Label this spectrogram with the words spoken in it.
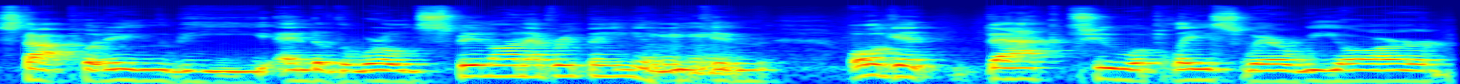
stop putting the end of the world spin on everything and we mm-hmm. can all get back to a place where we are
